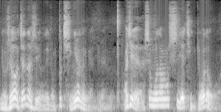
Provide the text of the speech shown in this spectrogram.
有时候真的是有那种不情愿的感觉，而且生活当中事也挺多的。我，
